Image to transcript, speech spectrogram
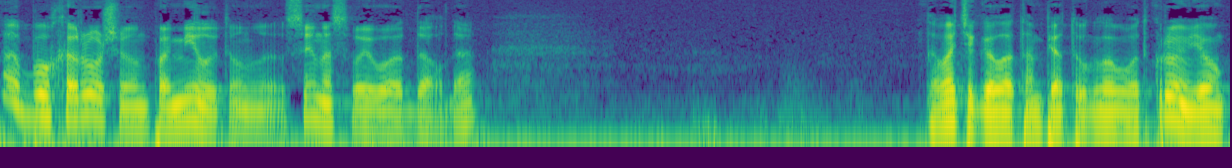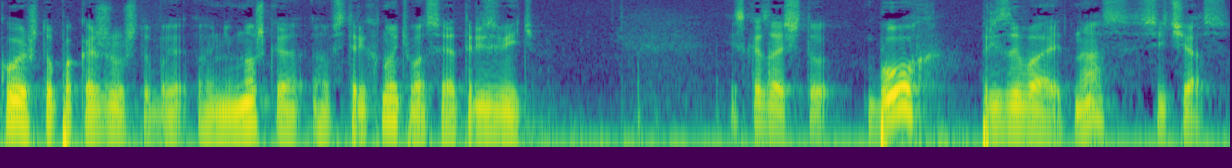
А Бог хороший, Он помилует, Он Сына Своего отдал, да? Давайте Галатам пятую главу откроем, я вам кое-что покажу, чтобы немножко встряхнуть вас и отрезвить. И сказать, что Бог призывает нас сейчас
